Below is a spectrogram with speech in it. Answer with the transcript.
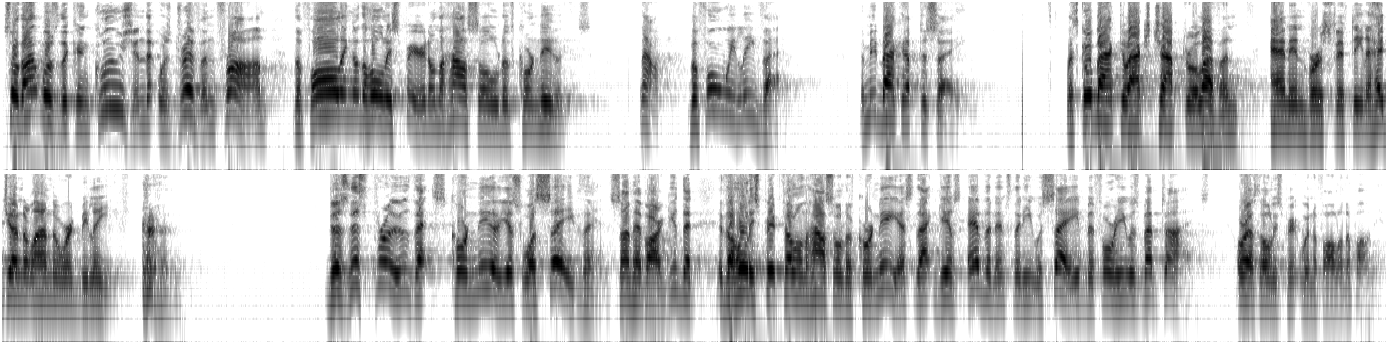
So that was the conclusion that was driven from the falling of the Holy Spirit on the household of Cornelius. Now, before we leave that, let me back up to say, let's go back to Acts chapter 11 and in verse 15. I had you underline the word believe. Does this prove that Cornelius was saved then? Some have argued that if the Holy Spirit fell on the household of Cornelius, that gives evidence that he was saved before he was baptized, or else the Holy Spirit wouldn't have fallen upon him.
